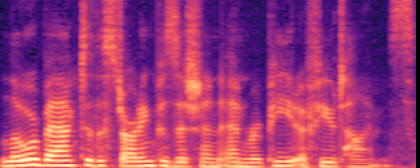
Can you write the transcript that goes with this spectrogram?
Lower back to the starting position and repeat a few times.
